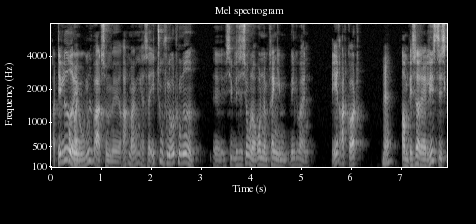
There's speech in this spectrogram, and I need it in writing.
Og det lyder okay. jo umiddelbart som øh, ret mange, altså 1800 øh, civilisationer rundt omkring i Mælkevejen. Det er ret godt. Ja. Om det er så realistisk,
